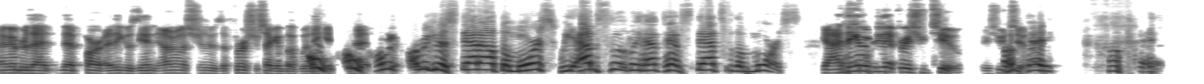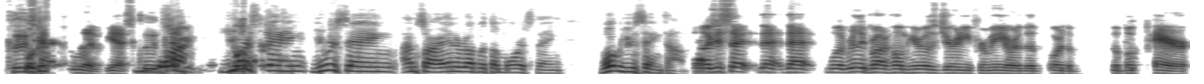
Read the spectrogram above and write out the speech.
I remember that that part. I think it was the end. I don't know if it was the first or second book when oh, they get. Oh, are we, are we going to stat out the Morse? We absolutely have to have stats for the Morse. Yeah, I think I would do that for issue two. Issue okay. two. Okay. Okay. Clues well, to live. Yes, clues. Sorry, you well, were saying. You were saying. I'm sorry. I interrupt with the Morse thing. What were you saying, Thom? Well, I was just that that that what really brought home Hiero's Journey for me, or the or the the book pair,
